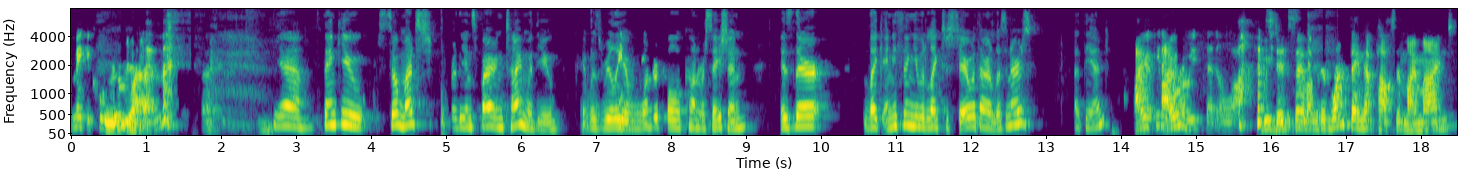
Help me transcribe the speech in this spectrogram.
make a cool room yeah. for them. yeah. Thank you so much for the inspiring time with you. It was really Thank a you. wonderful conversation. Is there like anything you would like to share with our listeners at the end? I, I feel like I would, we said a lot. we did say a lot. There's one thing that pops in my mind, mm-hmm.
